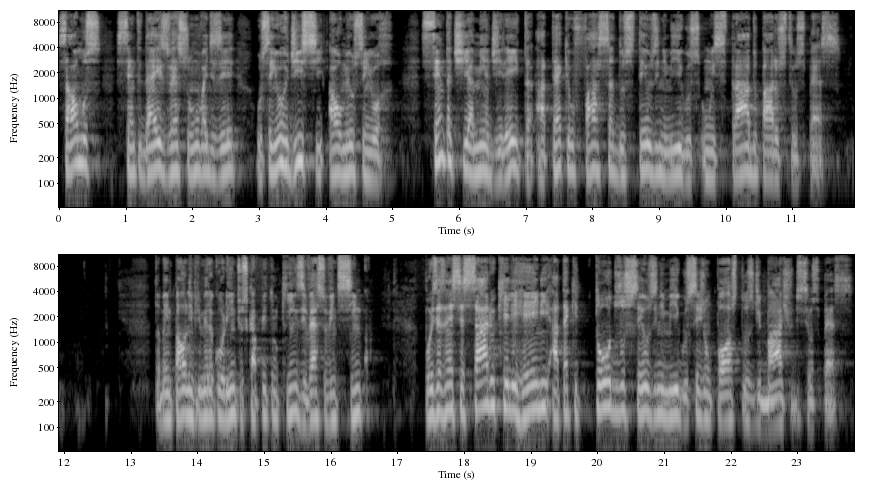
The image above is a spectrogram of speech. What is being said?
Salmos 110, verso 1 vai dizer: o Senhor disse ao meu Senhor: Senta-te à minha direita até que eu faça dos teus inimigos um estrado para os teus pés. Também Paulo em 1 Coríntios, capítulo 15, verso 25, pois é necessário que ele reine até que todos os seus inimigos sejam postos debaixo de seus pés.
